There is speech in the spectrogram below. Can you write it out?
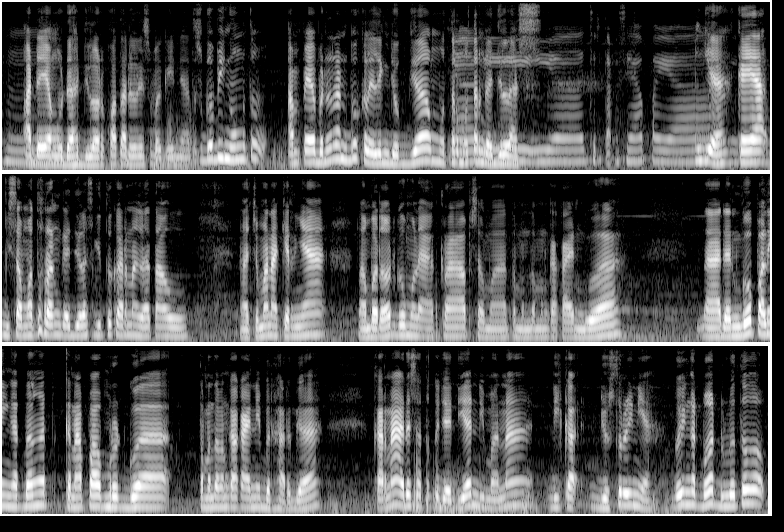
Mhm. ada yang udah di luar kota dan lain sebagainya. Terus gue bingung tuh sampai beneran gue keliling Jogja muter-muter nggak Nyari, jelas. iya cerita ke siapa ya? Iya gitu. kayak bisa motoran gak jelas gitu karena nggak tahu. Nah cuman akhirnya lambat laun gue mulai akrab sama teman-teman KKN gue nah dan gue paling ingat banget kenapa menurut gue teman-teman KKN ini berharga karena ada satu kejadian di mana di justru ini ya gue ingat banget dulu tuh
